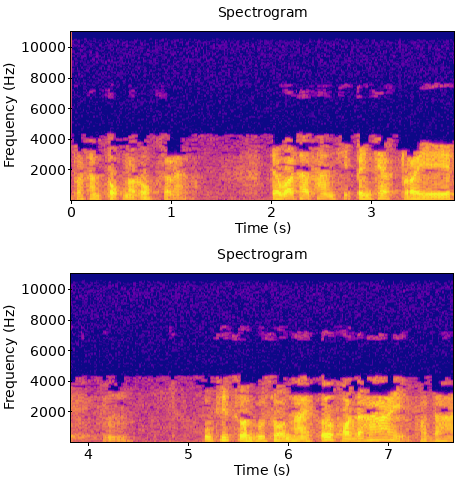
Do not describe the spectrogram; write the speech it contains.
เพราะท่านตกนรกซะแล้ว แต่ว่าถ้าท่านเป็นแค่เปรตอุทิศส่วนกุศลให้ เออ พอได้ พอได้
